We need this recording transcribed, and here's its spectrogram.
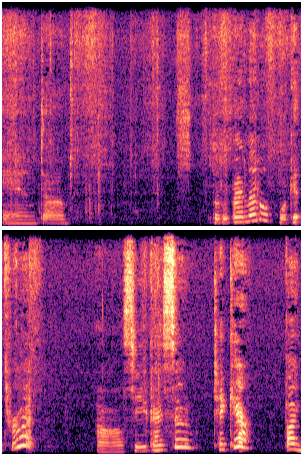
And um, little by little, we'll get through it. I'll see you guys soon. Take care. Bye.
